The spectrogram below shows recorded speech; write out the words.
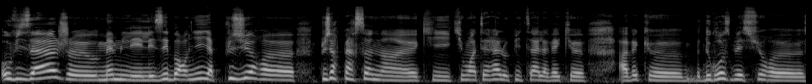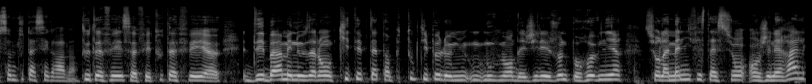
au visage, même les, les. Il y a plusieurs, plusieurs personnes hein, qui, qui ont atterri à l'hôpital avec, euh, euh, de grosses blessures, euh, somme toute assez graves. Tout à fait, ça fait tout à fait débat, mais nous allons quitter peut-être un tout petit peu le mouvement des Gilets jaunes pour revenir sur la manifestation en général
